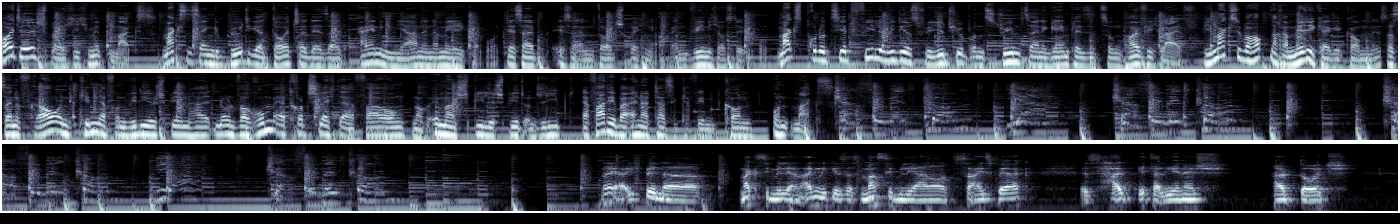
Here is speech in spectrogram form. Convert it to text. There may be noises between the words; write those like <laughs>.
Heute spreche ich mit Max. Max ist ein gebürtiger Deutscher, der seit einigen Jahren in Amerika wohnt. Deshalb ist er im Deutschsprechen auch ein wenig aus der Übung. Max produziert viele Videos für YouTube und streamt seine Gameplay-Sitzungen häufig live. Wie Max überhaupt nach Amerika gekommen ist, was seine Frau und Kinder von Videospielen halten und warum er trotz schlechter Erfahrung noch immer Spiele spielt und liebt, erfahrt ihr bei einer Tasse Kaffee mit Con und Max. Kaffee Naja, ich bin äh, Maximilian, eigentlich ist es Massimiliano Zeisberg, ist halb italienisch, halb deutsch.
